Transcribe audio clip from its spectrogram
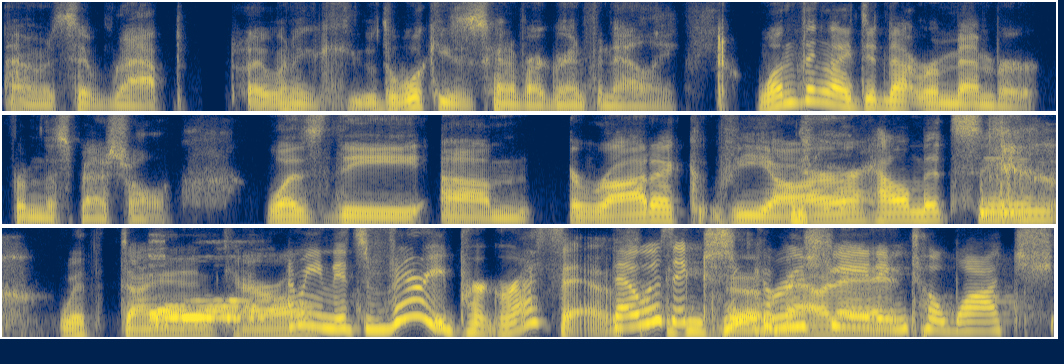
I would say wrap. I want to. The Wookiees is kind of our grand finale. One thing I did not remember from the special was the um erotic VR helmet scene with Diahann Carroll. I mean, it's very progressive. That was if you think about excruciating to watch.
